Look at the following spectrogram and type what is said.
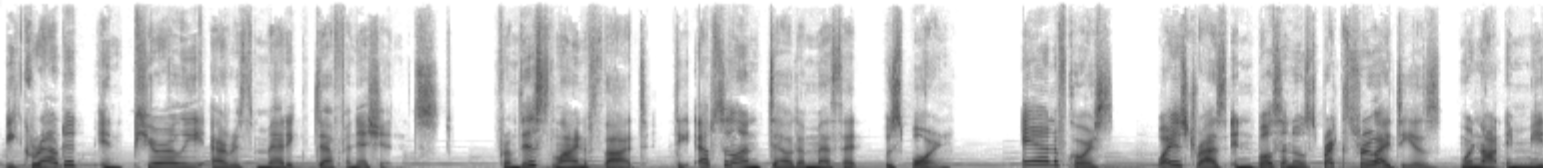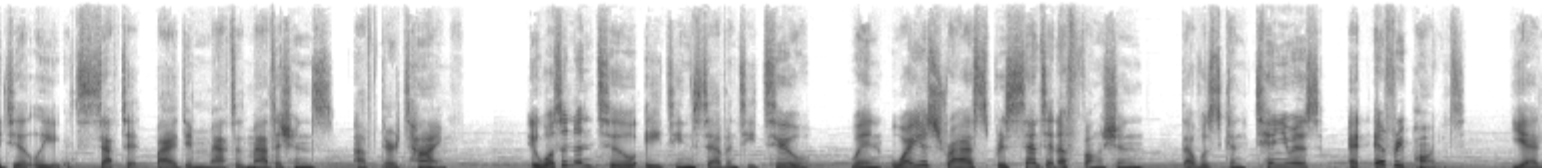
be grounded in purely arithmetic definitions. From this line of thought, the epsilon delta method was born. And of course, Weierstrass and Bolzano's breakthrough ideas were not immediately accepted by the mathematicians of their time. It wasn't until 1872 when Weierstrass presented a function that was continuous at every point, yet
